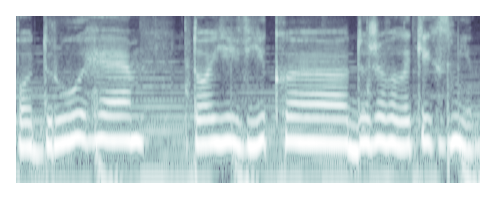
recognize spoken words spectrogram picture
по-друге, то є вік е, дуже великих змін.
